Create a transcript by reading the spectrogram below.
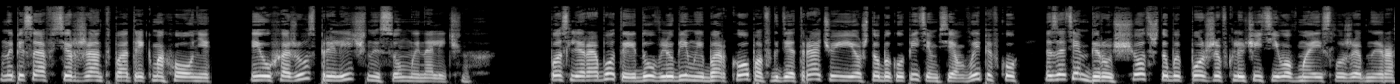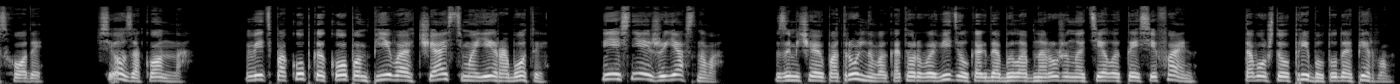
написав сержант Патрик Махоуни, и ухожу с приличной суммой наличных. После работы иду в любимый бар копов, где трачу ее, чтобы купить им всем выпивку, затем беру счет, чтобы позже включить его в мои служебные расходы. Все законно. Ведь покупка копом пива – часть моей работы. Яснее же ясного. Замечаю патрульного, которого видел, когда было обнаружено тело Тесси Файн, того, что прибыл туда первым.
